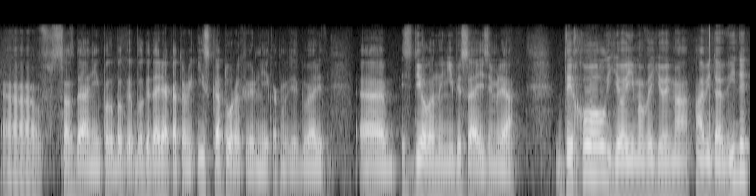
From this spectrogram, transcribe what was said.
э, в создании, благодаря которым, из которых, вернее, как он здесь говорит, э, сделаны небеса и земля. Дехол йоима в йоима авида видит,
